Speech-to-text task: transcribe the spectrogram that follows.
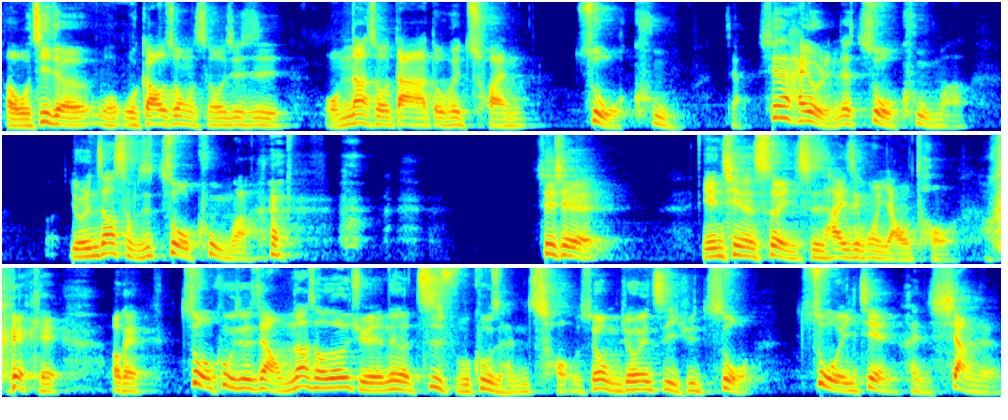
呃，我记得我我高中的时候，就是我们那时候大家都会穿坐裤，这样。现在还有人在坐裤吗？有人知道什么是坐裤吗？谢谢。年轻的摄影师，他一直跟我摇头。OK OK OK，做裤就是这样。我们那时候都觉得那个制服裤子很丑，所以我们就会自己去做做一件很像的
